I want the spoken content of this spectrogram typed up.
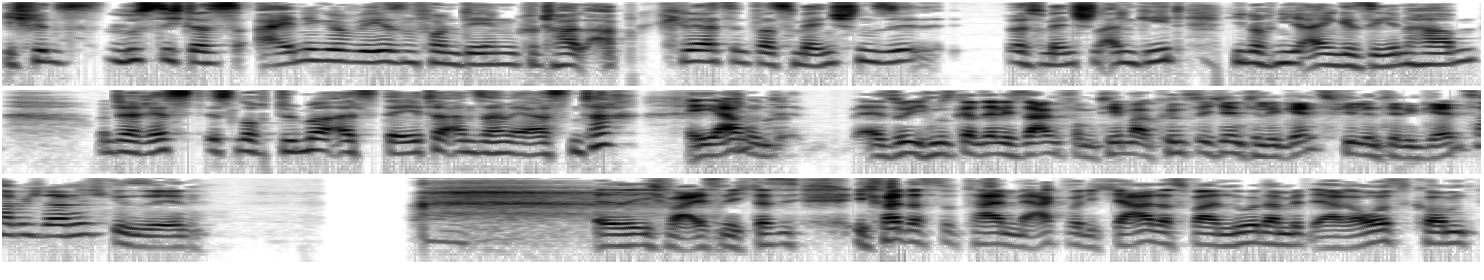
ich finde es lustig, dass einige Wesen von denen total abgeklärt sind, was Menschen, was Menschen angeht, die noch nie einen gesehen haben. Und der Rest ist noch dümmer als Data an seinem ersten Tag. Ja, und also ich muss ganz ehrlich sagen, vom Thema künstliche Intelligenz, viel Intelligenz habe ich da nicht gesehen. Also ich weiß nicht. Das ist, ich fand das total merkwürdig. Ja, das war nur, damit er rauskommt,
